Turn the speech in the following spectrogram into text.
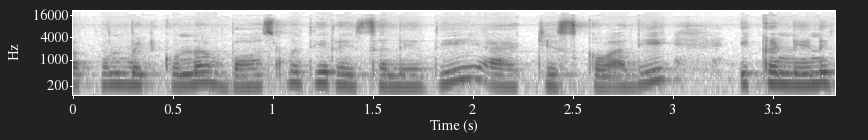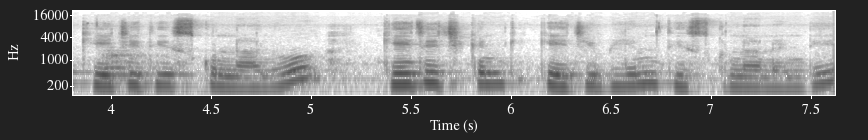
పక్కన పెట్టుకున్న బాస్మతి రైస్ అనేది యాడ్ చేసుకోవాలి. ఇక్కడ నేను కేజీ తీసుకున్నాను. కేజీ చికెన్కి కేజీ బియ్యం తీసుకున్నానండి.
